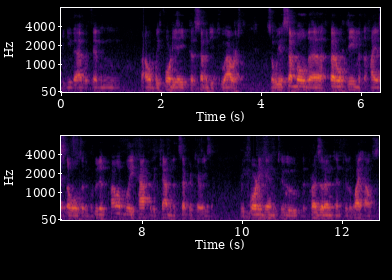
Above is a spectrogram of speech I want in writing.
We knew that within probably 48 to 72 hours. So we assembled a federal team at the highest levels that included probably half of the cabinet secretaries, reporting into the president and to the White House.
